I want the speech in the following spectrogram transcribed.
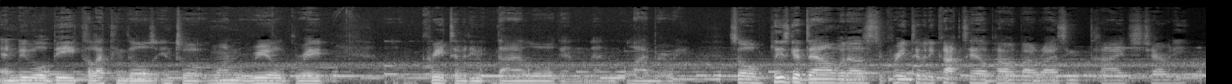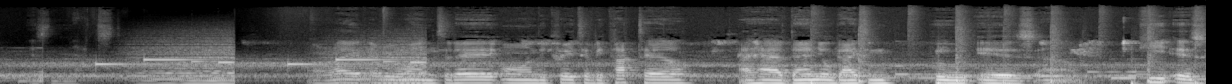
and we will be collecting those into one real great uh, creativity dialogue and, and library. So please get down with us. The Creativity Cocktail, powered by Rising Tides Charity, is right, everyone. Today on the Creativity Cocktail, I have Daniel Guyton, who is um, he is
